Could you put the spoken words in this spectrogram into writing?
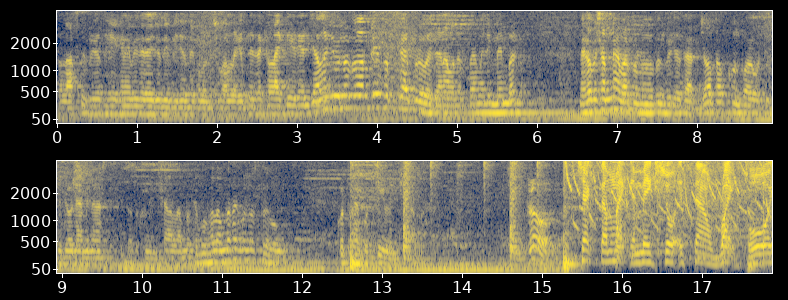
তাহলে আজকের ভিডিও থেকে এখানে বিদায় যদি ভিডিওতে কোনো কিছু ভালো লাগে প্লিজ একটা লাইক দিয়ে দেন। চ্যানেল যদি নতুন প্লিজ সাবস্ক্রাইব করে হয়ে যান আমাদের ফ্যামিলি মেম্বার দেখাবো সামনে আবার কোনো নতুন ভিডিওতে আর যতক্ষণ পরবর্তী ভিডিও নিয়ে আমি না আসতেছি ততক্ষণ ইনশাআল্লাহ আমরা থাকব ভালো আমরা থাকব সুস্থ এবং করতে থাকব চিল ইনশাআল্লাহ। Check the mic and make sure it sound right, boys.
